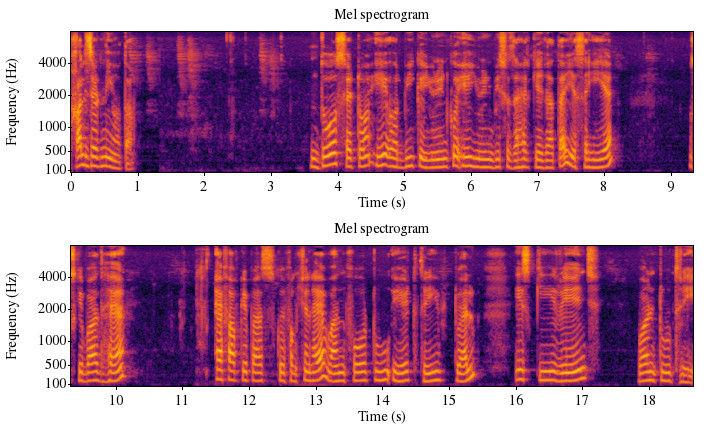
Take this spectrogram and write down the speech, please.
खाली सेट नहीं होता। दो सेटों ए और बी के यूनियन को ए यूनियन बी से ज़ाहिर किया जाता है, ये सही है। उसके बाद है, एफ़ आपके पास कोई फ़ंक्शन है, one, four, two, eight, three, twelve, इसकी रेंज वन, टू, थ्री।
